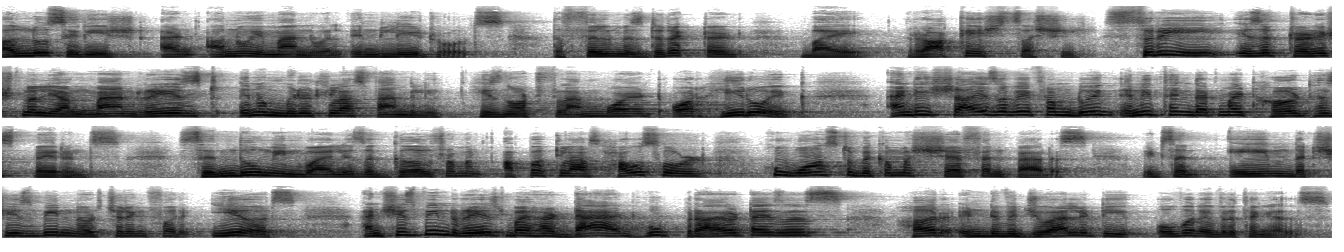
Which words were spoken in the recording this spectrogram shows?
Allu Sirish and Anu Emmanuel in lead roles. The film is directed by Rakesh Sashii. Sri is a traditional young man raised in a middle class family. He's not flamboyant or heroic and he shies away from doing anything that might hurt his parents. Sindhu, meanwhile, is a girl from an upper class household who wants to become a chef in Paris. It's an aim that she's been nurturing for years and she's been raised by her dad who prioritizes her individuality over everything else.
